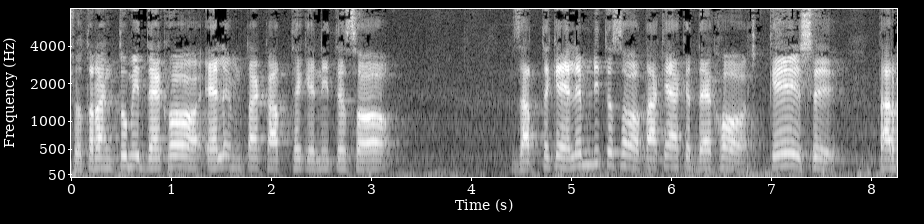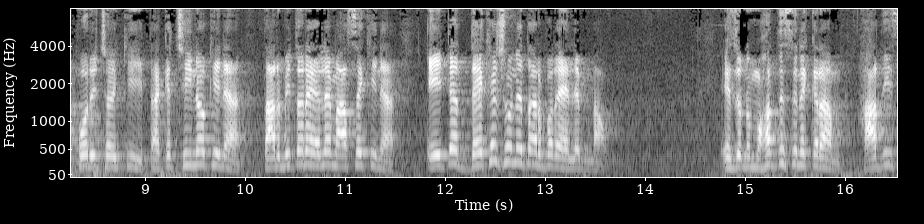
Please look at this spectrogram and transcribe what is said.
সুতরাং তুমি দেখো এলেমটা কার থেকে নিতেছ? যার থেকে এলেম নিতেছ তাকে একে দেখো কে এসে তার পরিচয় কি, তাকে চিনো কিনা, তার ভিতরে এলেম আছে কিনা, এইটা দেখে শুনে তারপরে এলেম নাও। এই জন্য মহাদিসিন একরাম হাদিস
